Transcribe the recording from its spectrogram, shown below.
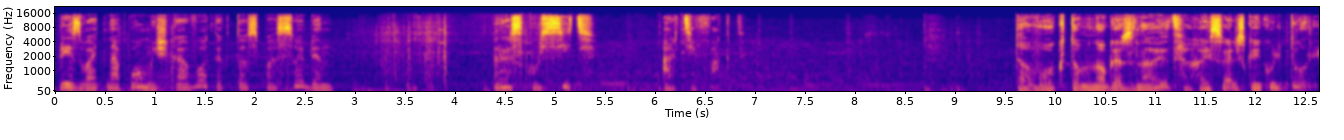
призвать на помощь кого-то, кто способен раскусить артефакт. Того, кто много знает о хайсальской культуре.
